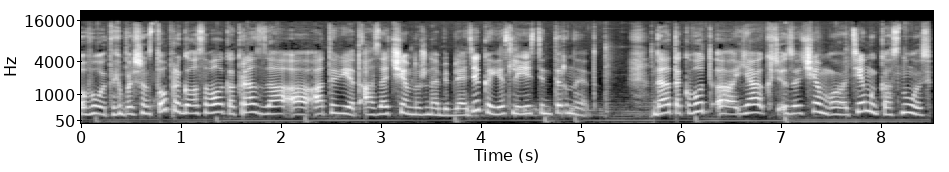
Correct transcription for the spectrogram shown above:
Вот, и большинство проголосовало как раз за а, ответ, а зачем нужна библиотека, если есть интернет? Да, так вот, а, я зачем а, темы коснулась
